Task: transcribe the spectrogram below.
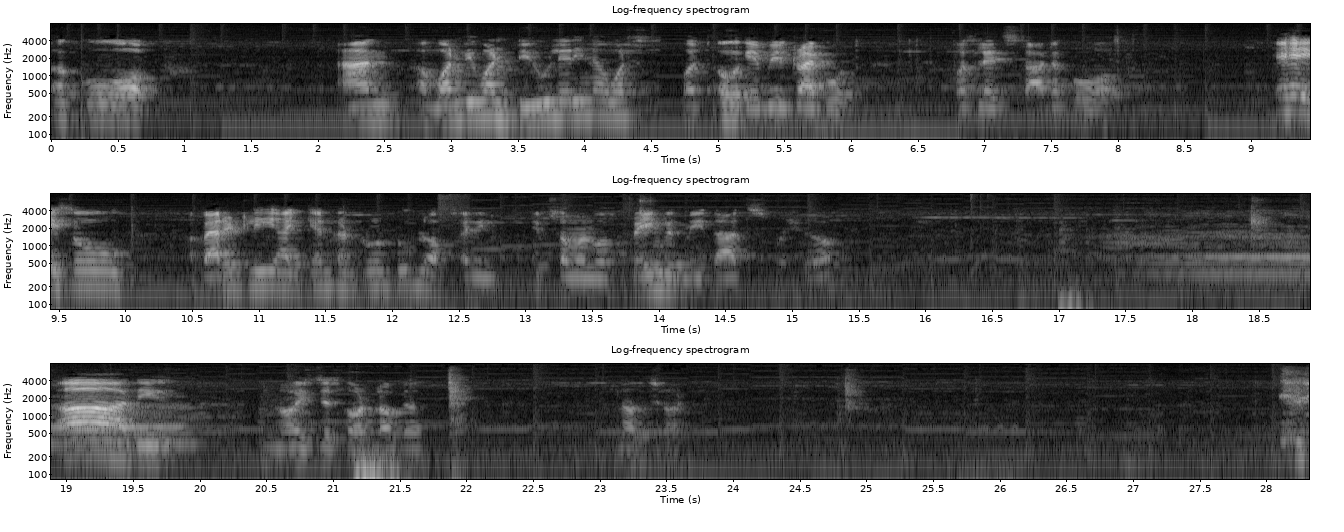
a co-op and a 1v1 duel arena. What's what? Oh, okay, we'll try both. First, let's start a co-op. Hey, so apparently I can control two blocks. I mean, if someone was playing with me, that's for sure. Ah, the noise just got louder. Now it's not. This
